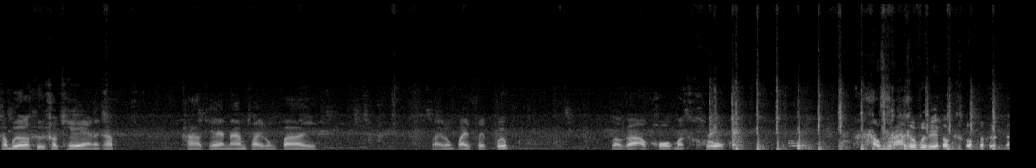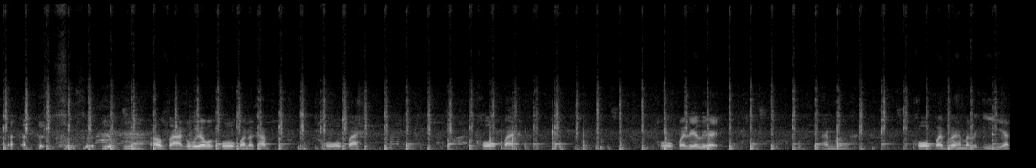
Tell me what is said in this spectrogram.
ข้าวเบือก็คือข้าวแช่นะครับ ข้าวแช่น้ำใส่ลงไป ใส่ลงไปเสร็จปุ๊บ เราก็เอาโคกมาโขลกเอาสากระเบือมาโขลกเอาสากระเบือมาโขลกก่อนนะครับโขลกไปโขลกไปโขลกไปเรื่อยๆให้มันโขลกไปเพื่อให้มันละเอียด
